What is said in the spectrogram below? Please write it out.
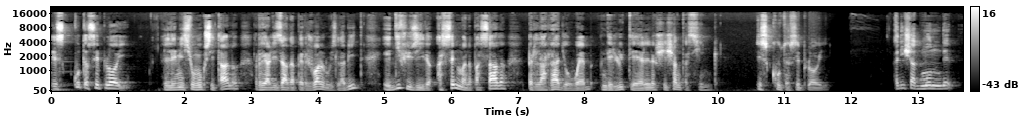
Escuta se ploi. L'émission occitane, realizzata per Jean-Louis Labitte e diffusa la settimana passata per la radio web dell'UTL 65. Escuta se ploi. A Diciad Monde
